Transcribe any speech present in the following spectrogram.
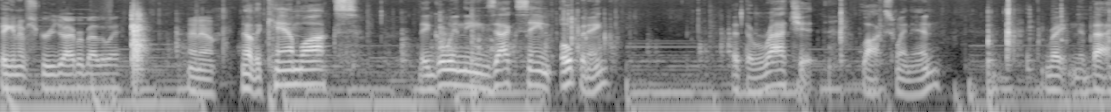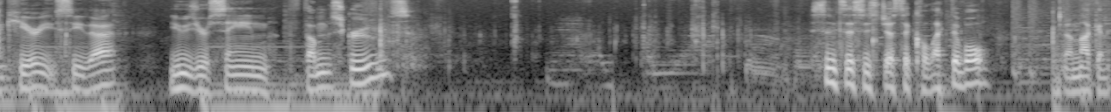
Big enough screwdriver, by the way? I know. Now the cam locks, they go in the exact same opening that the ratchet locks went in. Right in the back here, you see that? Use your same thumb screws. Since this is just a collectible, I'm not gonna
